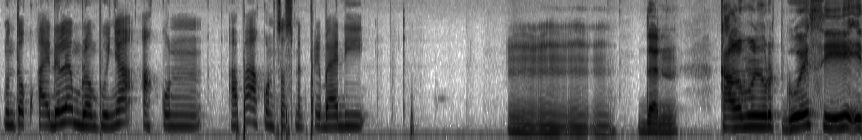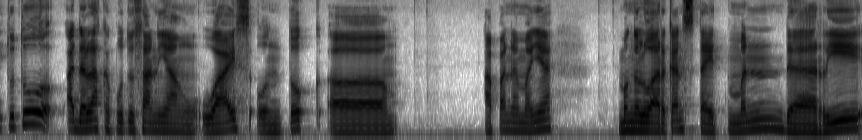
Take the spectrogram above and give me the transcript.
untuk idol yang belum punya akun apa akun sosmed pribadi Hmm, hmm, hmm, hmm. Dan kalau menurut gue sih itu tuh adalah keputusan yang wise untuk em, apa namanya mengeluarkan statement dari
